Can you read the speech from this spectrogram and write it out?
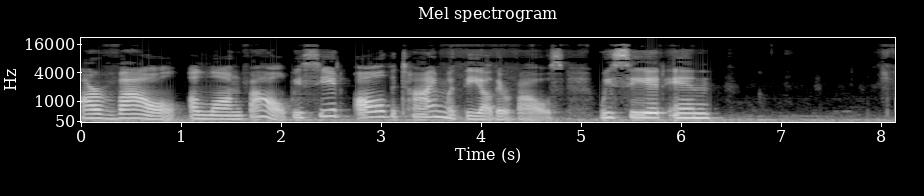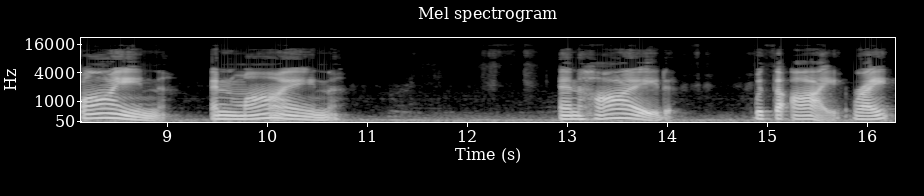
our vowel a long vowel. We see it all the time with the other vowels. We see it in fine and mine and hide with the I, right?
